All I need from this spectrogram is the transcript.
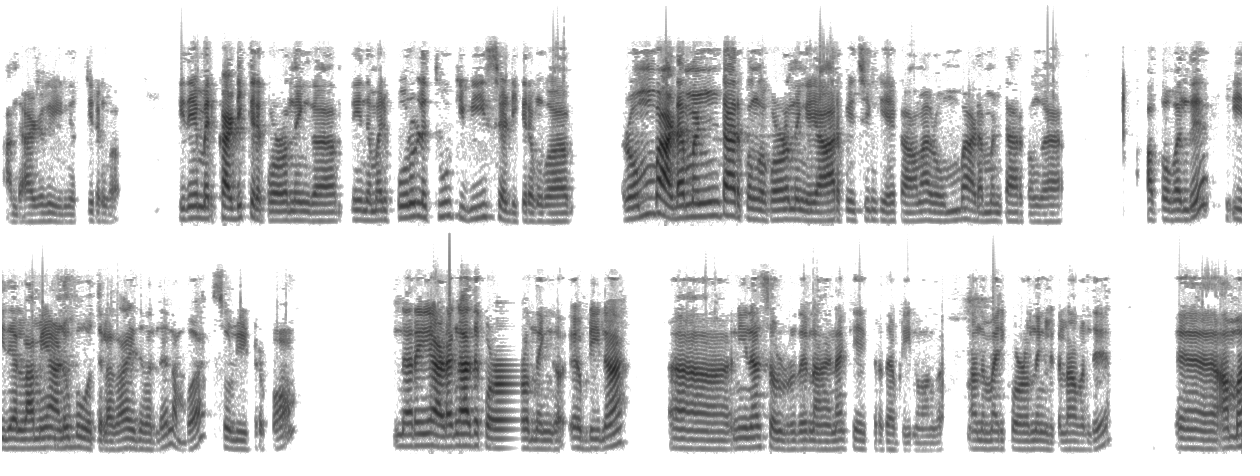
அந்த அழுகையை நிறுத்திடுங்க. இதே மாதிரி கடிக்கிற குழந்தைங்க இந்த மாதிரி பொருளை தூக்கி வீசி அடிக்கிறவங்க ரொம்ப அடமண்டா இருக்குங்க குழந்தைங்க யார் பேச்சையும் கேட்காம ரொம்ப அடமண்டா இருக்குங்க அப்போ வந்து இது எல்லாமே அனுபவத்துல தான் இது வந்து நம்ம சொல்லிட்டு இருக்கோம். நிறைய அடங்காத குழந்தைங்க எப்படின்னா நீ என்ன சொல்றது நான் என்ன கேட்கறது அப்படின்னுவாங்க. அந்த மாதிரி குழந்தைங்களுக்கெல்லாம் வந்து அம்மா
